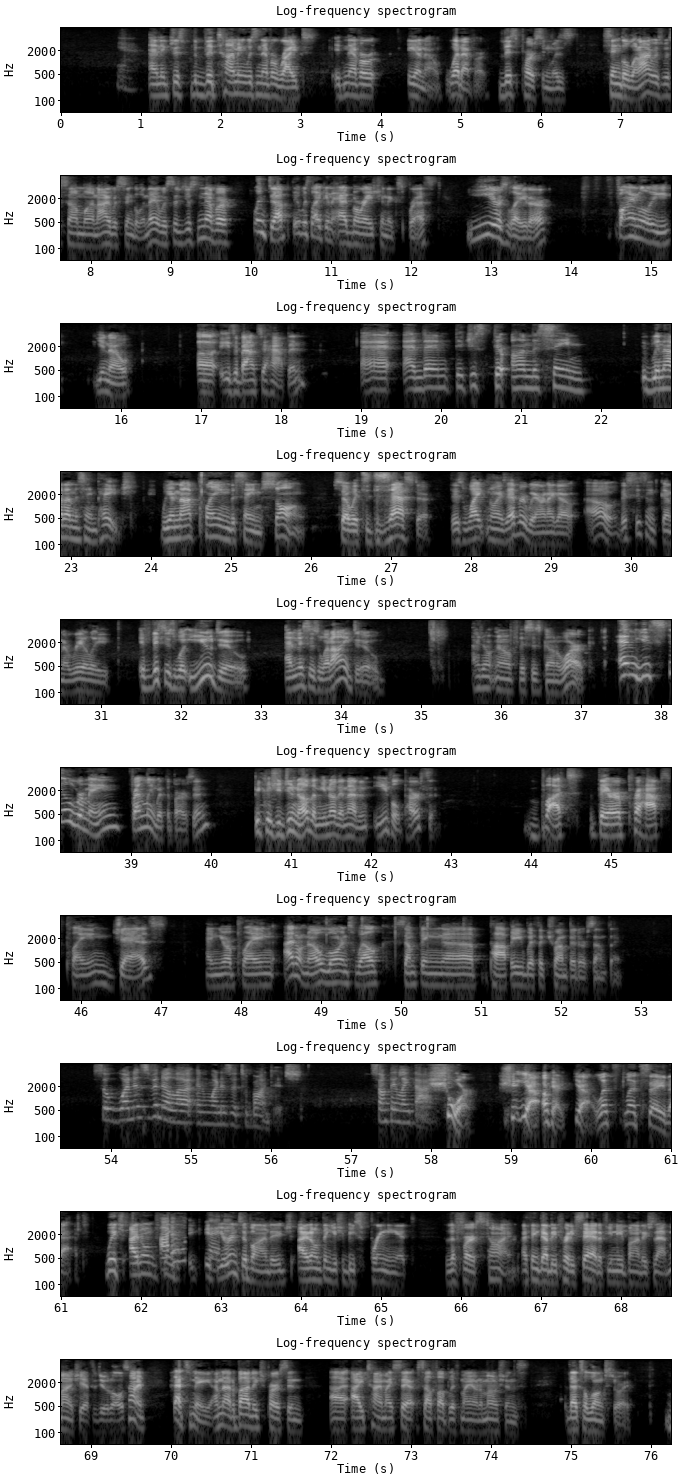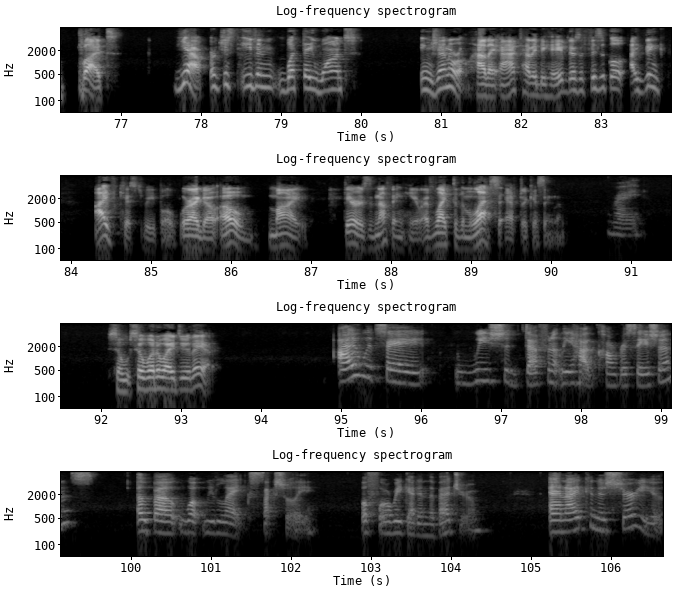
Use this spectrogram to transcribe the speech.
And it just the, the timing was never right. It never, you know, whatever. This person was single when I was with someone. I was single when they were. So just never linked up. There was like an admiration expressed. Years later, finally, you know, uh, is about to happen, and then they just they're on the same. We're not on the same page. We are not playing the same song. So it's a disaster. There's white noise everywhere. And I go, oh, this isn't going to really, if this is what you do and this is what I do, I don't know if this is going to work. And you still remain friendly with the person because you do know them. You know they're not an evil person. But they're perhaps playing jazz and you're playing, I don't know, Lawrence Welk, something uh, poppy with a trumpet or something. So one is vanilla and one is to bondage. Something like that. Sure. Yeah, okay. Yeah, let's let's say that. Which I don't think I if you're into bondage, I don't think you should be springing it the first time. I think that'd be pretty sad if you need bondage that much, you have to do it all the time. That's me. I'm not a bondage person. I, I tie myself up with my own emotions. That's a long story. But yeah, or just even what they want in general, how they act, how they behave. There's a physical, I think I've kissed people where I go, oh my, there is nothing here. I've liked them less after kissing them. Right. So, so what do I do there? I would say we should definitely have conversations about what we like sexually before we get in the bedroom. And I can assure you,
